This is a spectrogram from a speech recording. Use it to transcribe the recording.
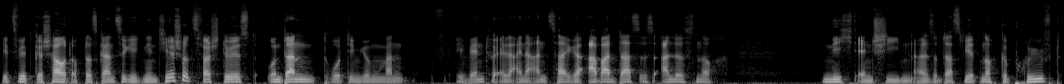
Jetzt wird geschaut, ob das Ganze gegen den Tierschutz verstößt und dann droht dem jungen Mann eventuell eine Anzeige, aber das ist alles noch nicht entschieden. Also das wird noch geprüft.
